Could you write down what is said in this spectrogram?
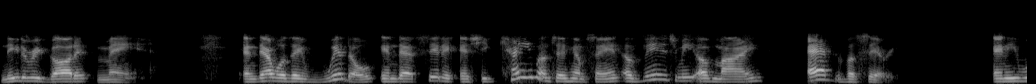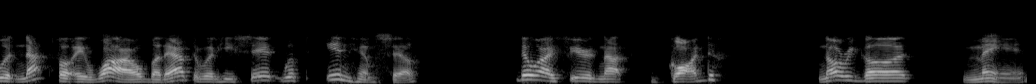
neither regarded man. And there was a widow in that city, and she came unto him, saying, Avenge me of mine adversary. And he would not for a while, but afterward he said within himself, Though I fear not God, nor regard man,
